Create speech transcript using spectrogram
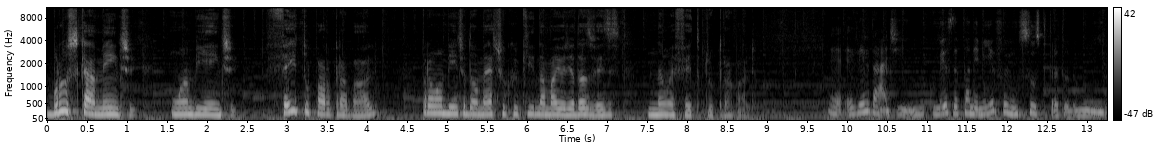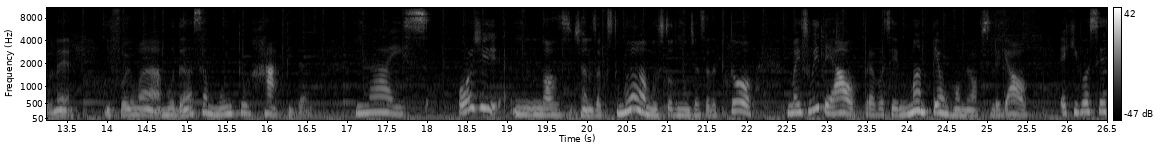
bruscamente um ambiente feito para o trabalho para um ambiente doméstico que, na maioria das vezes, não é feito para o trabalho? É, é verdade. No começo da pandemia foi um susto para todo mundo, né? E foi uma mudança muito rápida. Mas hoje nós já nos acostumamos, todo mundo já se adaptou, mas o ideal para você manter um home office legal é que você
